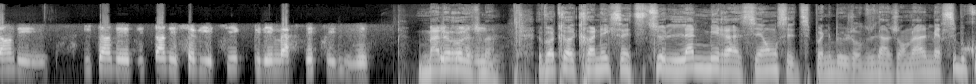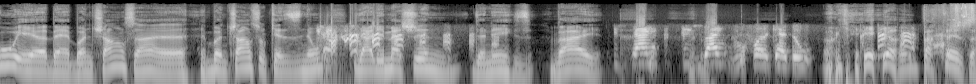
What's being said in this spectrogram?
temps des, du temps des, du temps des soviétiques puis des marxistes-léninistes. Malheureusement. Votre chronique s'intitule L'admiration. C'est disponible aujourd'hui dans le journal. Merci beaucoup et euh, ben, bonne chance. Hein, euh, bonne chance au casino, dans les machines, Denise. Bye. Suzanne vous fait un cadeau. OK. Parfait, ça.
